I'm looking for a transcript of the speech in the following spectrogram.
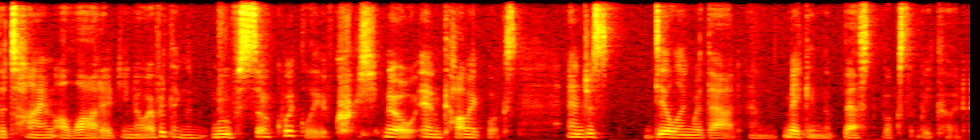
the time allotted. You know, everything moves so quickly, of course, you know, in comic books, and just dealing with that and making the best books that we could.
